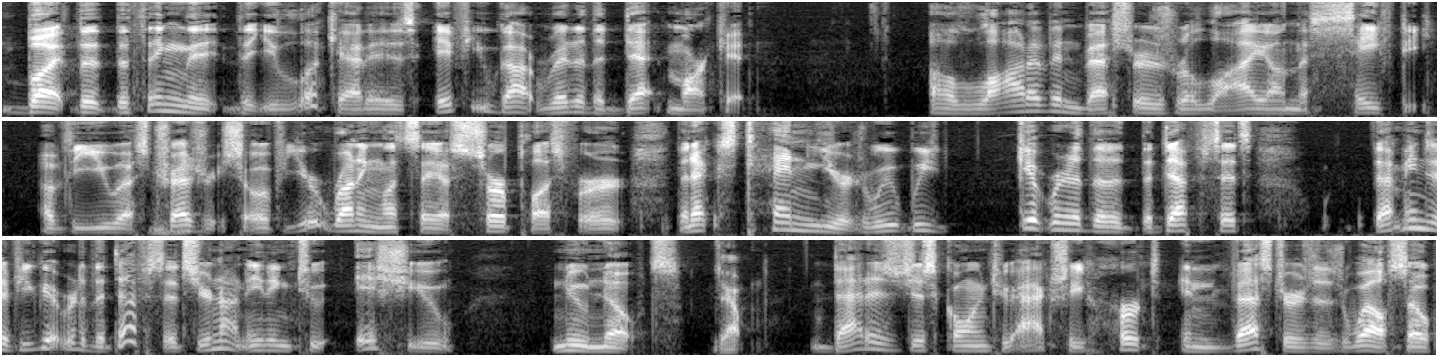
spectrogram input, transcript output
but the the thing that that you look at is if you got rid of the debt market, a lot of investors rely on the safety of the U.S. Mm-hmm. Treasury. So if you're running, let's say, a surplus for the next ten years, we we get rid of the the deficits. That means if you get rid of the deficits, you're not needing to issue new notes. Yep that is just going to actually hurt investors as well. So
